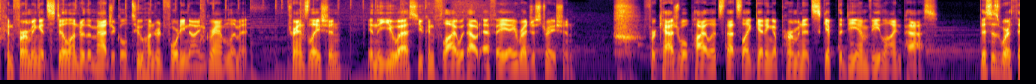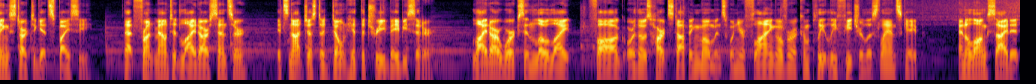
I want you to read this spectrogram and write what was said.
confirming it's still under the magical 249 gram limit. Translation, in the US you can fly without FAA registration. For casual pilots, that's like getting a permanent skip the DMV line pass. This is where things start to get spicy. That front-mounted LiDAR sensor, it's not just a don't hit the tree babysitter. LiDAR works in low light, fog, or those heart-stopping moments when you're flying over a completely featureless landscape. And alongside it,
